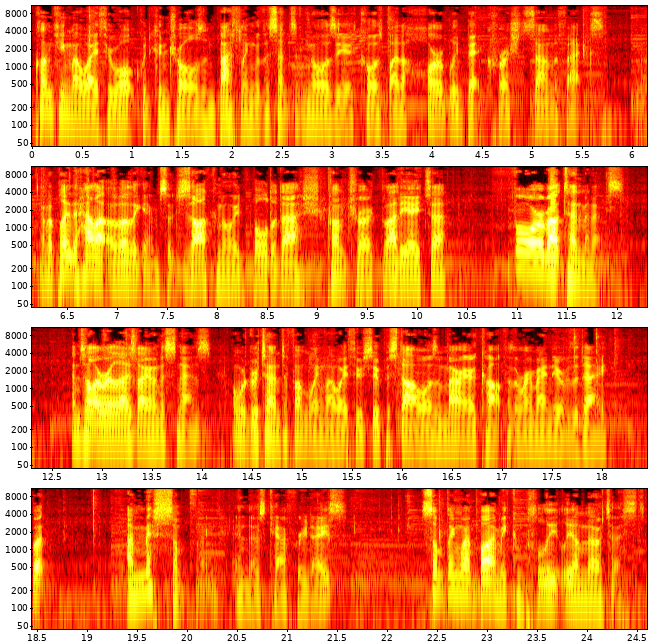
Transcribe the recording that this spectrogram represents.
clunking my way through awkward controls and battling with a sense of nausea caused by the horribly bit crushed sound effects. And I played the hell out of other games such as Arkanoid, Boulder Dash, Contra, Gladiator, for about 10 minutes, until I realised I own a SNES, and would return to fumbling my way through Super Star Wars and Mario Kart for the remainder of the day. But I missed something in those carefree days. Something went by me completely unnoticed.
